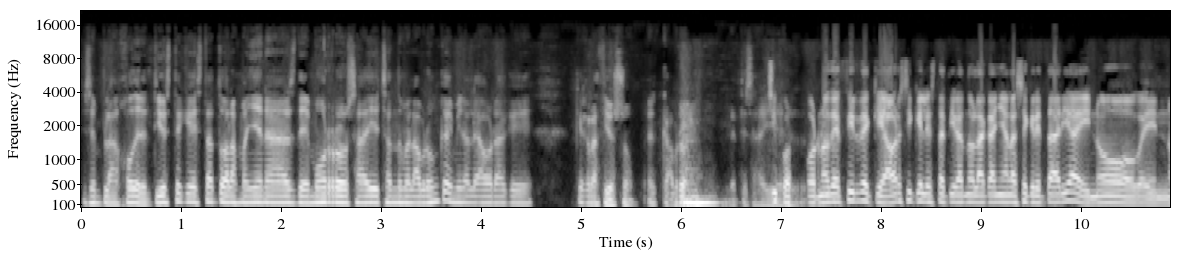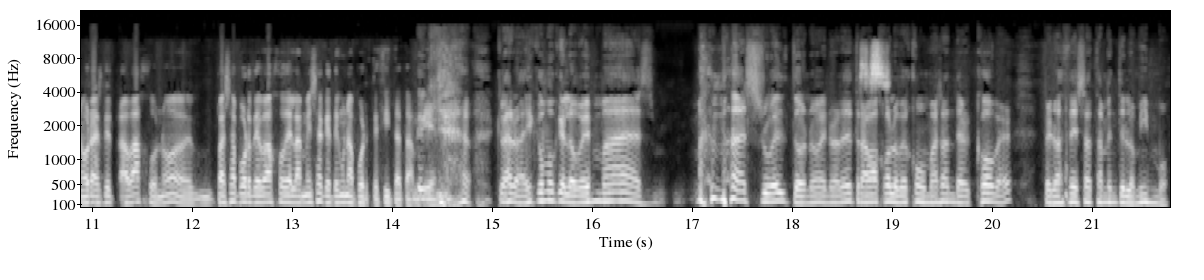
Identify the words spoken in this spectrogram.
Es en plan, joder, el tío este que está todas las mañanas de morros ahí echándome la bronca y mírale ahora que, qué gracioso, el cabrón. Metes ahí Sí, por, el- por no decir de que ahora sí que le está tirando la caña a la secretaria y no en horas de trabajo, ¿no? Pasa por debajo de la mesa que tenga una puertecita también. Claro, ahí como que lo ves más, más suelto, ¿no? En horas de trabajo lo ves como más undercover, pero hace exactamente lo mismo.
